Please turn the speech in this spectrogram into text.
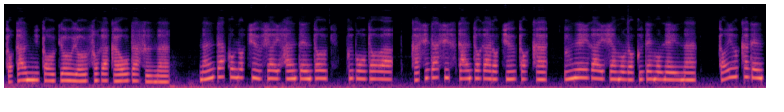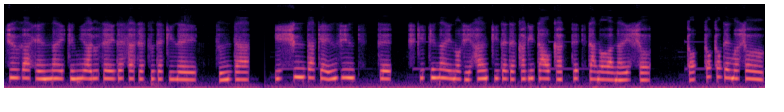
途端に東京要素が顔を出すな。なんだこの駐車違反電動キックボードは、貸し出しスタンドが路中とか、運営会社もろくでもねえな。というか電柱が変な位置にあるせいで左折できねえ。積んだ。一瞬だけエンジン切って、敷地内の自販機でデカビタを買ってきたのは内緒。とっとと出ましょう。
